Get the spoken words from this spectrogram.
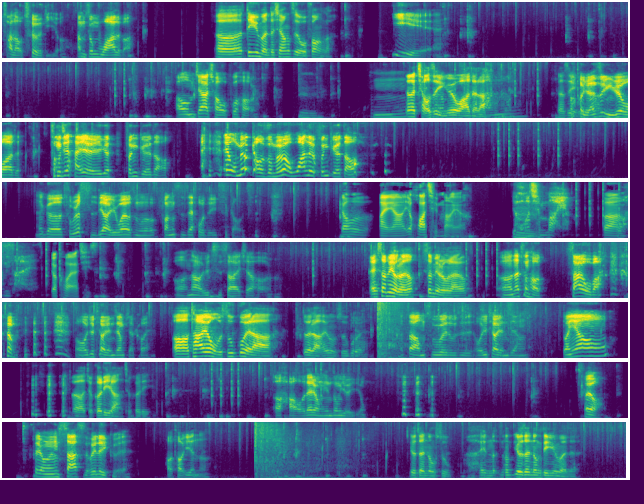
炸的好彻底哦，他们中挖了吧？呃，地狱门的箱子我放了。耶、好，我们家的桥我铺好了。嗯，嗯，那个桥是隐月挖的啦，嗯那是哦，原来是隐月挖的，中间还有一个分隔岛。哎、哎、我没有搞错，我没有挖那个分隔岛。那个除了死掉以外，有什么方式再获得一次稿子？要买呀，要花钱买呀，要花钱买啊！对哇塞！要快啊，其实。哦，那我去自杀一下好了。哎、上面有人哦，上面有人来了。呃，那正好杀了我吧，哦我就跳岩浆比较快。哦，他用我们书柜啦。对啦，用我们书柜。那炸我们书柜是不是？我去跳岩浆，短腰。啊，巧克力啊，巧克力。哦，好，我在熔岩中有用。哎呦，被熔岩杀死会累格哎，好讨厌哦。又在弄书，啊又弄弄又在弄地狱门了。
